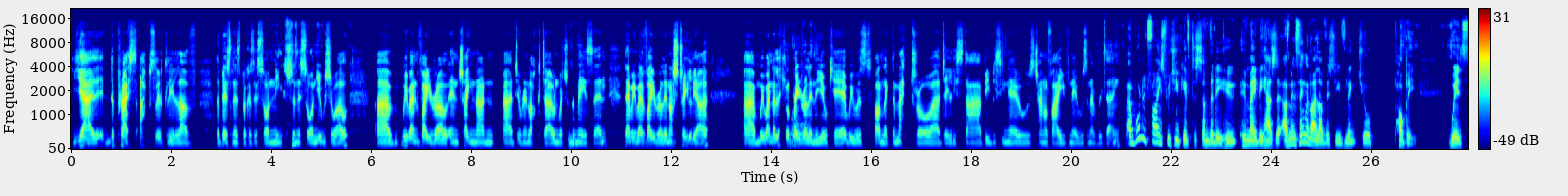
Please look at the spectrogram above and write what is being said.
Yeah, the press absolutely love the business because it's so niche and it's so unusual. Um, we went viral in China uh, during lockdown, which was Mm. amazing. Then we went viral in Australia. Um, we went a little viral in the UK. We was on like the Metro, uh, Daily Star, BBC News, Channel Five News, and everything. And what advice would you give to somebody who who maybe has a? I mean, the thing that I love is you've linked your hobby with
